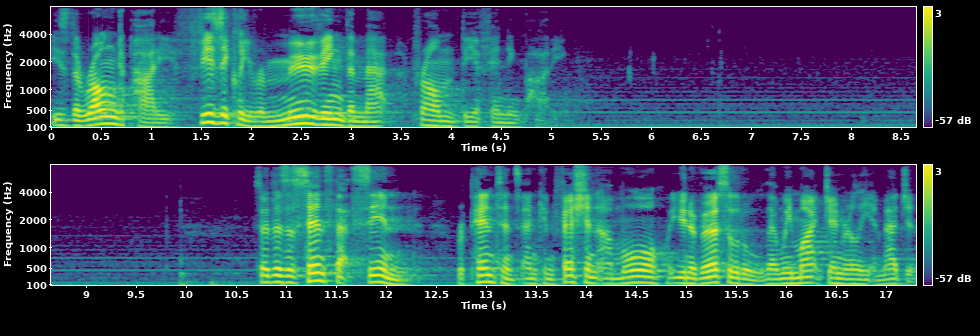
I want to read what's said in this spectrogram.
is the wronged party physically removing the mat from the offending party. So there's a sense that sin, repentance, and confession are more universal than we might generally imagine.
